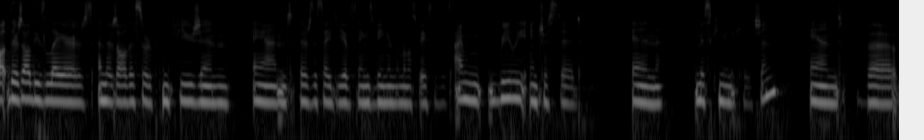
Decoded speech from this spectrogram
uh, there's all these layers and there's all this sort of confusion and there's this idea of things being in liminal spaces is I'm really interested in miscommunication and the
